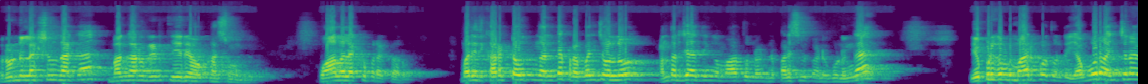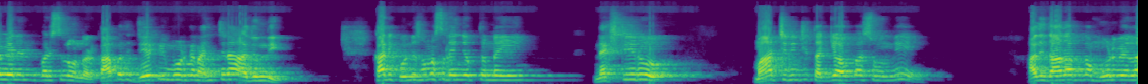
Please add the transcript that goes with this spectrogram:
రెండు లక్షల దాకా బంగారం రేటు చేరే అవకాశం ఉంది. వాళ్ళ లెక్క ప్రకారం. మరి ఇది కరెక్ట్ అవుతుందంటే ప్రపంచంలో అంతర్జాతీయంగా మారుతున్నటువంటి పరిస్థితులకు అనుగుణంగా ఎప్పటికప్పుడు మారిపోతుంటాయి. ఎవరు అంచనా వేయలేని పరిస్థితిలో ఉన్నారు. కాకపోతే జేపీ మోర్గన్ అంచనా అది ఉంది. కానీ కొన్ని సంస్థలు ఏం చెప్తున్నాయి? నెక్స్ట్ ఇయర్ మార్చి నుంచి తగ్గే అవకాశం ఉంది. అది దాదాపుగా మూడు వేల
